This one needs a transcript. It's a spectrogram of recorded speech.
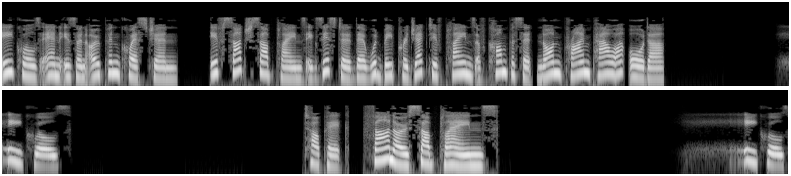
equals n is an open question. If such subplanes existed there would be projective planes of composite non-prime power order equals Topic: Fano subplanes. Equals.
